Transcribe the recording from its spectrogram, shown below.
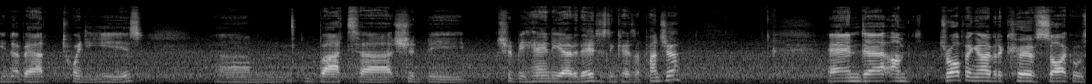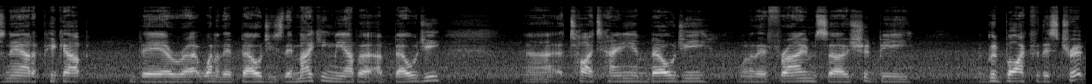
in about 20 years, um, but uh, should be should be handy over there just in case I puncture. And uh, I'm dropping over to Curve Cycles now to pick up their uh, one of their Belgies. They're making me up a, a Belgie, uh, a titanium Belgie, one of their frames. So should be a good bike for this trip.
